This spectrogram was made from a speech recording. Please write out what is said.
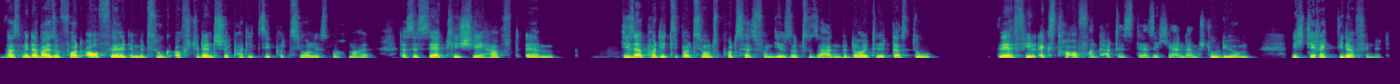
was mir dabei sofort auffällt in Bezug auf studentische Partizipation ist nochmal, dass es sehr klischeehaft ähm, dieser Partizipationsprozess von dir sozusagen bedeutet, dass du sehr viel extra Aufwand hattest, der sich ja in deinem Studium nicht direkt wiederfindet.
